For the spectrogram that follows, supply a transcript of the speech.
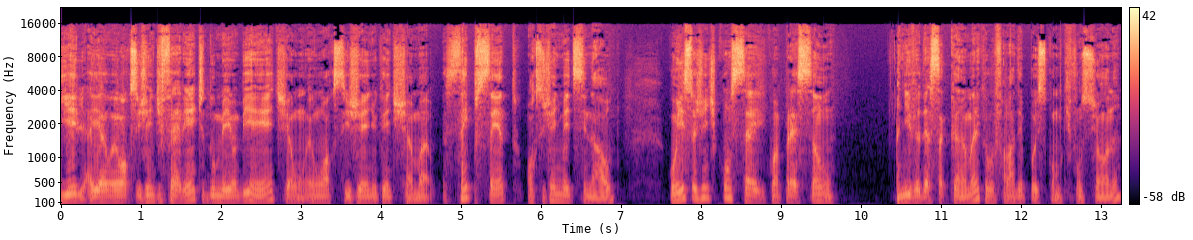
e ele é um oxigênio diferente do meio ambiente, é um, é um oxigênio que a gente chama 100% oxigênio medicinal. Com isso a gente consegue, com a pressão a nível dessa câmara, que eu vou falar depois como que funciona,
